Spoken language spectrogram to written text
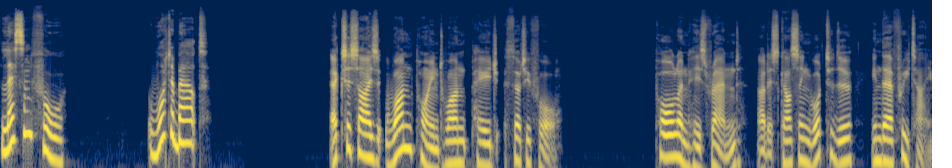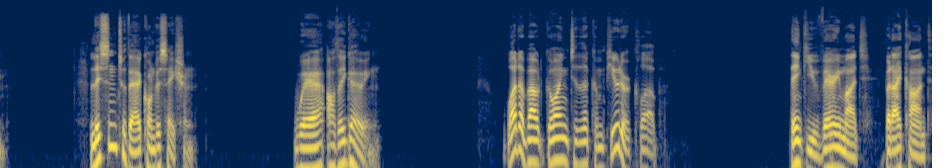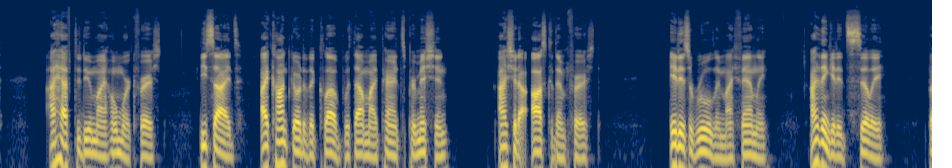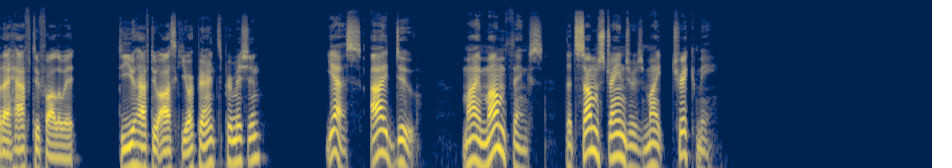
Lesson 4. What about Exercise 1.1, page 34. Paul and his friend are discussing what to do in their free time. Listen to their conversation. Where are they going? What about going to the computer club? Thank you very much, but I can't. I have to do my homework first. Besides, I can't go to the club without my parents' permission. I should ask them first. It is a rule in my family. I think it is silly, but I have to follow it. Do you have to ask your parents' permission? Yes, I do. My mom thinks that some strangers might trick me.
